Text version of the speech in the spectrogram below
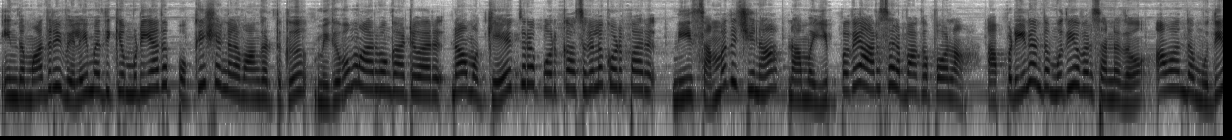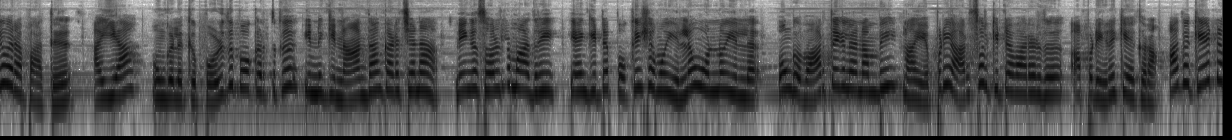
இந்த மாதிரி விலை மதிக்க முடியாத பொக்கிஷங்களை வாங்குறதுக்கு மிகவும் ஆர்வம் காட்டுவாரு. நாம கேக்குற பொற்காசுகளை கொடுப்பாரு. நீ சம்மதிச்சினா நாம இப்போவே அரசரை பார்க்க போகலாம் அப்படின்னு அந்த முதியவர் சொன்னதும் அவன் அந்த முதியவரை பார்த்து ஐயா உங்களுக்கு பொழுது போக்குறதுக்கு இன்னைக்கு நான் தான் கிடைச்சேனா? நீங்க சொல்ற மாதிரி என்கிட்ட பொக்கிஷமும் இல்ல ஒன்னும் இல்ல. உங்க வார்த்தைகளை நம்பி நான் எப்படி அரசர்கிட்ட வர்றது? அப்படின்னு கேக்குறான். அதை கேட்ட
